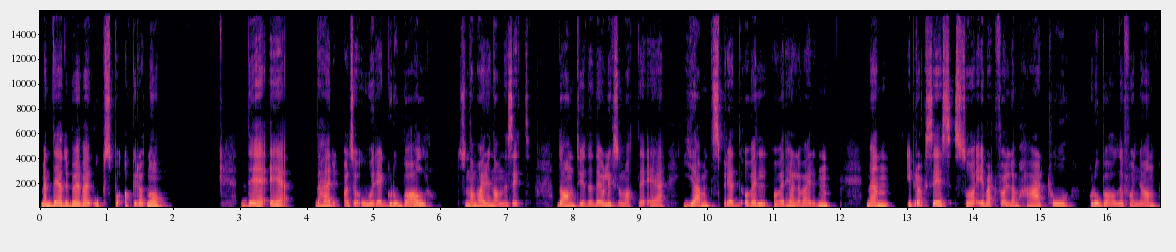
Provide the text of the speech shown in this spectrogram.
Men det du bør være obs på akkurat nå, det er det her, altså ordet 'global', som de har i navnet sitt. Da antyder det jo liksom at det er jevnt spredd over, over hele verden. Men i praksis så er i hvert fall de her to globale fondene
